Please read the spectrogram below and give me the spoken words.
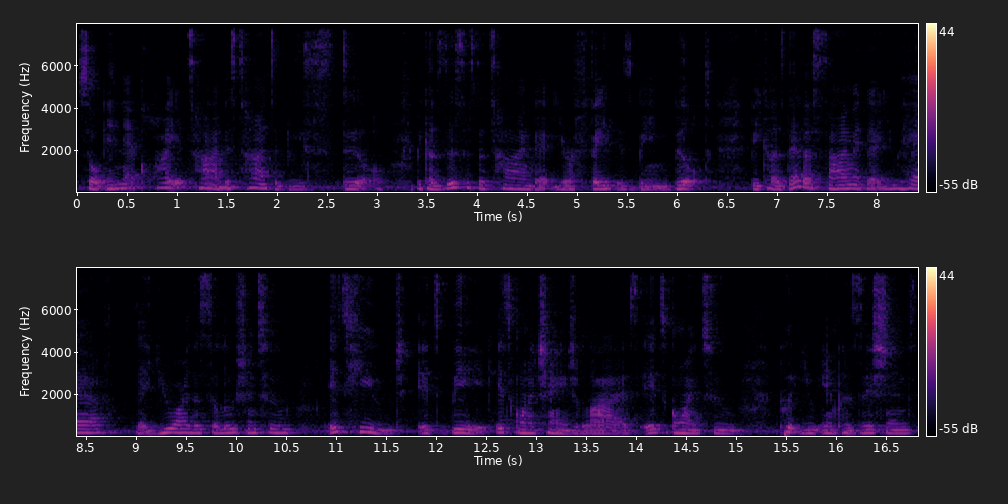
So, in that quiet time, it's time to be still because this is the time that your faith is being built because that assignment that you have that you are the solution to it's huge it's big it's going to change lives it's going to put you in positions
